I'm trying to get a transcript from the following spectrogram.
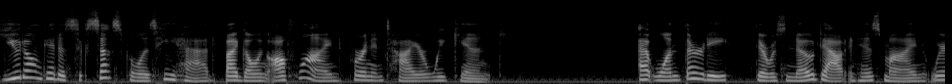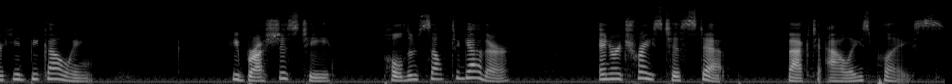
You don't get as successful as he had by going offline for an entire weekend. At 1:30, there was no doubt in his mind where he'd be going. He brushed his teeth, pulled himself together, and retraced his steps back to Allie's place.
